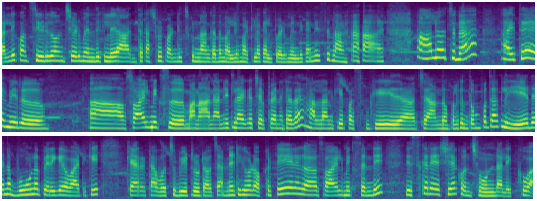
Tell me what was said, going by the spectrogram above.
మళ్ళీ కొంత సీడ్గా ఉంచేయడం ఎందుకులే అంత కష్టపడి పండించుకున్నాం కదా మళ్ళీ మట్టిలో కలిపేయడం ఎందుకనేసి నా ఆలోచన. అయితే మీరు సాయిల్ మిక్స్ మన అన్నిట్లాగే చెప్పాను కదా అల్లానికి పసుపుకి ఆ, దుంప జాతులు ఏదైనా భూమిలో పెరిగే వాటికి క్యారెట్ అవ్వచ్చు బీట్రూట్ అవ్వచ్చు అన్నిటికీ కూడా ఒకటే సాయిల్ మిక్స్ అండి. ఇసుక రేషియా కొంచెం ఉండాలి ఎక్కువ.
